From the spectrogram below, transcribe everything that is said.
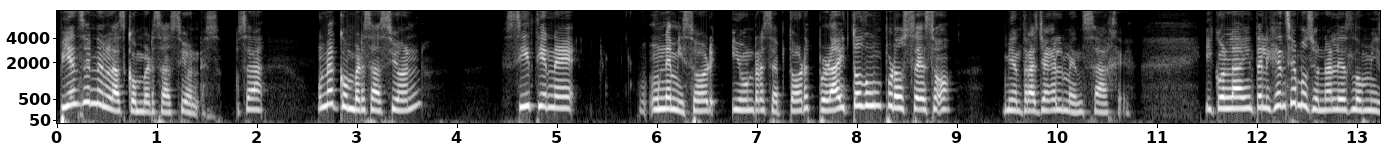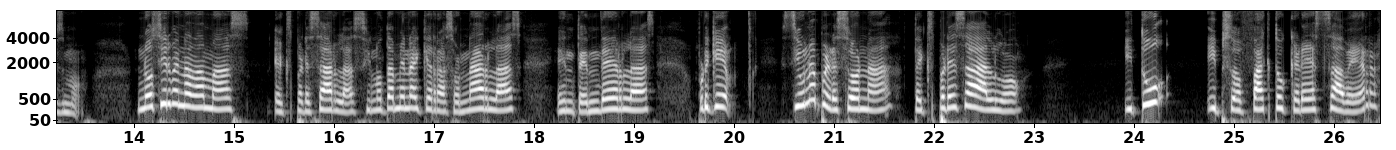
Piensen en las conversaciones. O sea, una conversación sí tiene un emisor y un receptor, pero hay todo un proceso mientras llega el mensaje. Y con la inteligencia emocional es lo mismo. No sirve nada más expresarlas, sino también hay que razonarlas, entenderlas, porque si una persona te expresa algo y tú ipso facto crees saber,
